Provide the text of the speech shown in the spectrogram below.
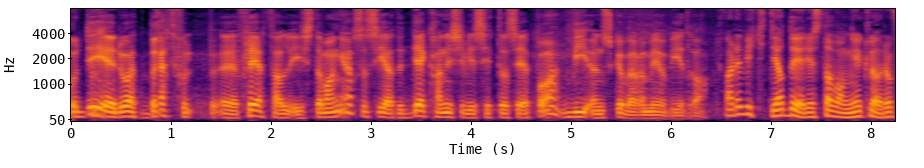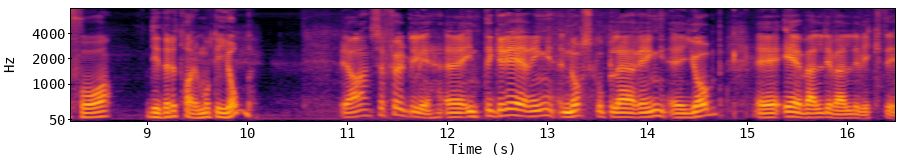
Og Det er da et bredt eh, flertall i Stavanger som sier at det kan ikke vi sitte og se på. Vi ønsker å være med og bidra. Er det viktig at dere i Stavanger klarer å få de dere tar imot, i jobb? Ja, selvfølgelig. Eh, integrering, norskopplæring, eh, jobb eh, er veldig, veldig viktig.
